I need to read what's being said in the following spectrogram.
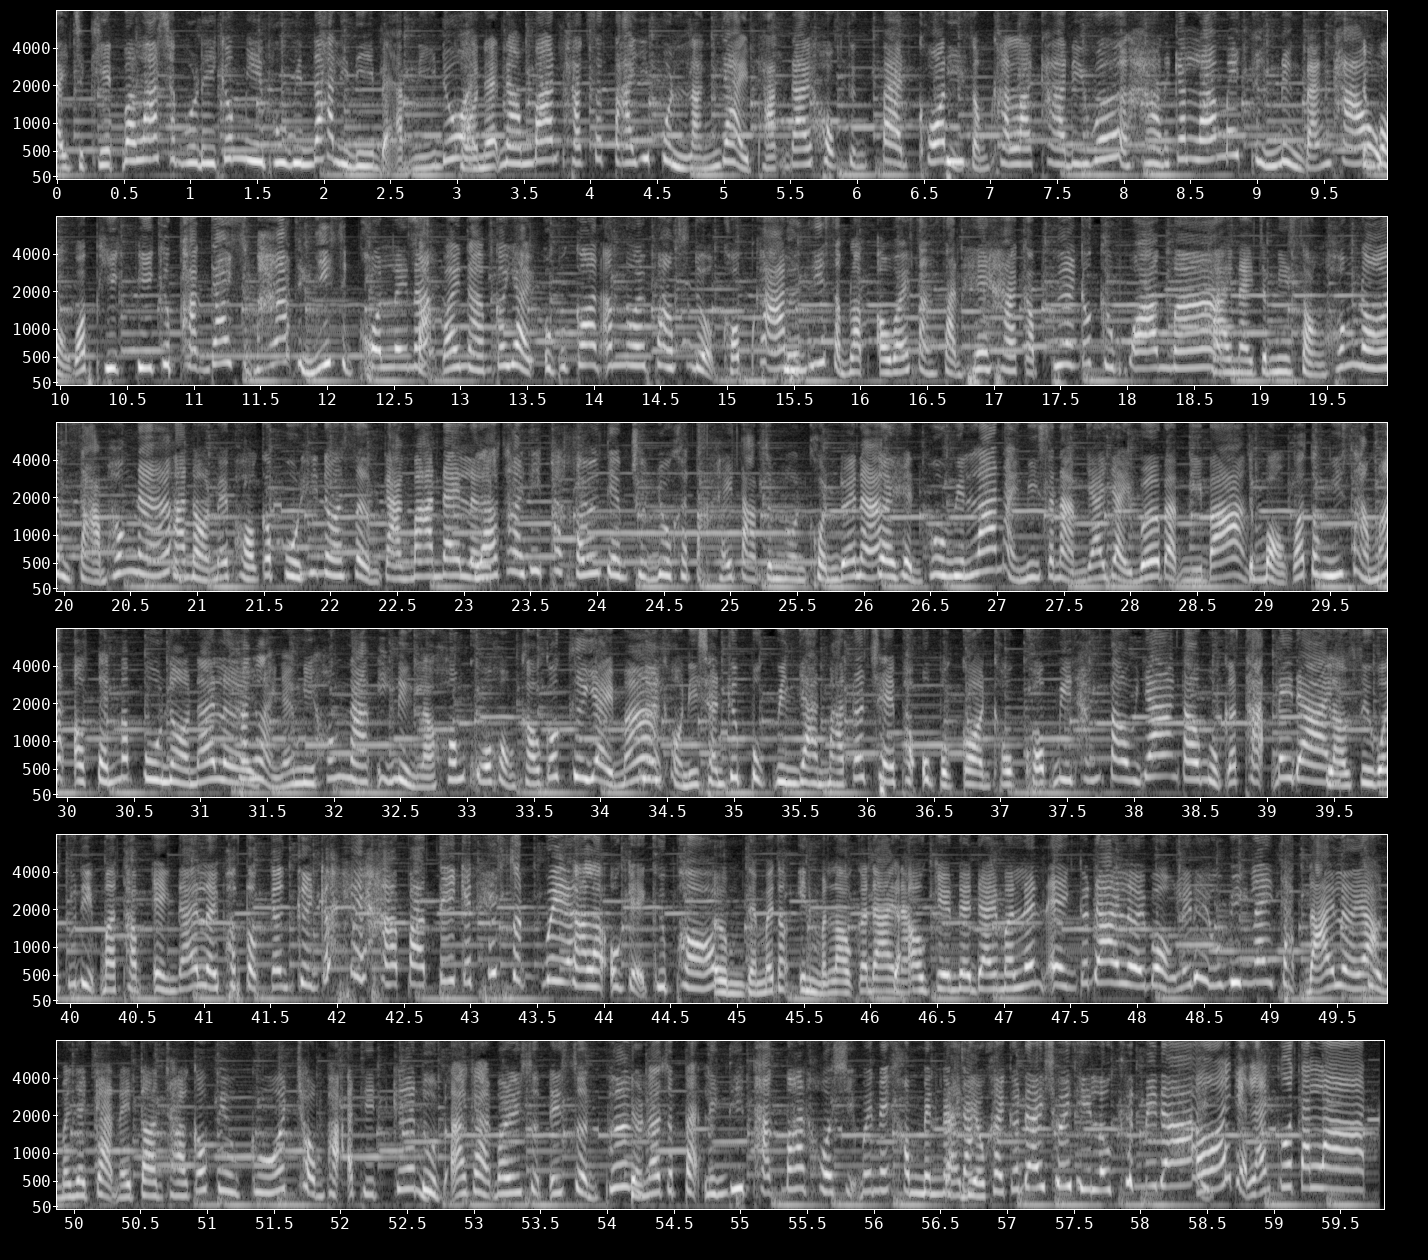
รจะคิดว่าราชบุรีก็มีพูลวินด้าดีๆแบบนี้ด้วย ขอแนะนำบ้านพักสไตล์ญี่ปุ่นหลังใหญ่พักได้ 6-8 คนที่สำคัญราคาดีเวอร์หารกันแล้วไม่ถึง 1 แบงค์เทาจะบอกว่าพีคพีคคือพักได้ 15-20 คนเลยนะสระว่ายน้ำก็ใหญ่อุปกรณ์อำนวยความสะดวกครบครันพื้นที่สำหรับเอาไว้สังสรรค์เฮฮากับเพื่อนก็คือกว้างมากภายในจะมี 2 ห้องนอน 3 ห้องน้ำถ้านอนไม่พอก็ปูที่นอนเสริมกลางบ้านได้เลย แล้วทางที่พักเขายังเตรียมชุดยูคาตะให้ตามจำนวนคนด้วยนะเคยเห็นพูลวิลล่าไหนมีสนามหญ้าใหญ่เวอร์แบบนี้บ้าง จะบอกว่าตรงนี้สามารถเอาเต็นท์มาปูนอนได้เลย ข้างหลังยังมีห้องน้ำอีกหนึ่งแล้วห้องครัวของเขาก็คือใหญ่มากเพื่อนของดิฉันคือปลุกวิญญาณมาสเตอร์เชฟเพราะอุปกรณ์เขาครบมีทั้งเตาย่างเตาหมูกระทะได้ๆเราซื้อวัตถุดิบมาทำเองได้เลยพอตกกลางคืนก็เฮฮาปาร์ตี้กันให้สุดเหวียงคาราโอเกะคือพร้อมเอิมแต่ไม่ต้องอินเหมือนเราก็ได้นะจะเอาเกมใด ๆ มาเล่นเองก็ได้เลยบอกเลยเลยว่าวิ่งไล่จับได้เลยอะส่วนบรรยากาศในตอนเช้าก็ฟิลกู๊ดชมพระอาทิตย์ขึ้นดูดอากาศบริสุทธิ์ในสวนพึ่งเดี๋ยวน่าจะแปะลิงก์ที่พักบ้านโฮชิไว้ในคอมเมนต์นะจ๊ะเดี๋ยวใครก็ได้ช่วยทีเราขึ้นไม่ได้ โอ้ยเดี๋ยวร้านกูตลอด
